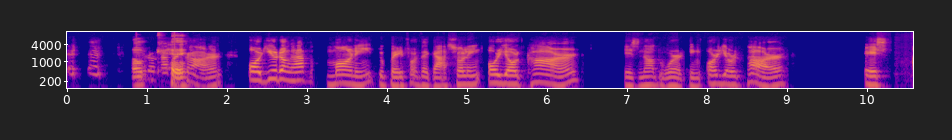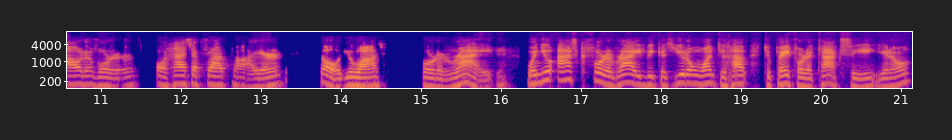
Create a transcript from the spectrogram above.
You don't have a Okay. car, or you don't have money to pay for the gasoline, or your car is not working, or your car is out of order, or has a flat tire. So you ask for a ride. When you ask for a ride because you don't want to have to pay for a taxi, you know,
